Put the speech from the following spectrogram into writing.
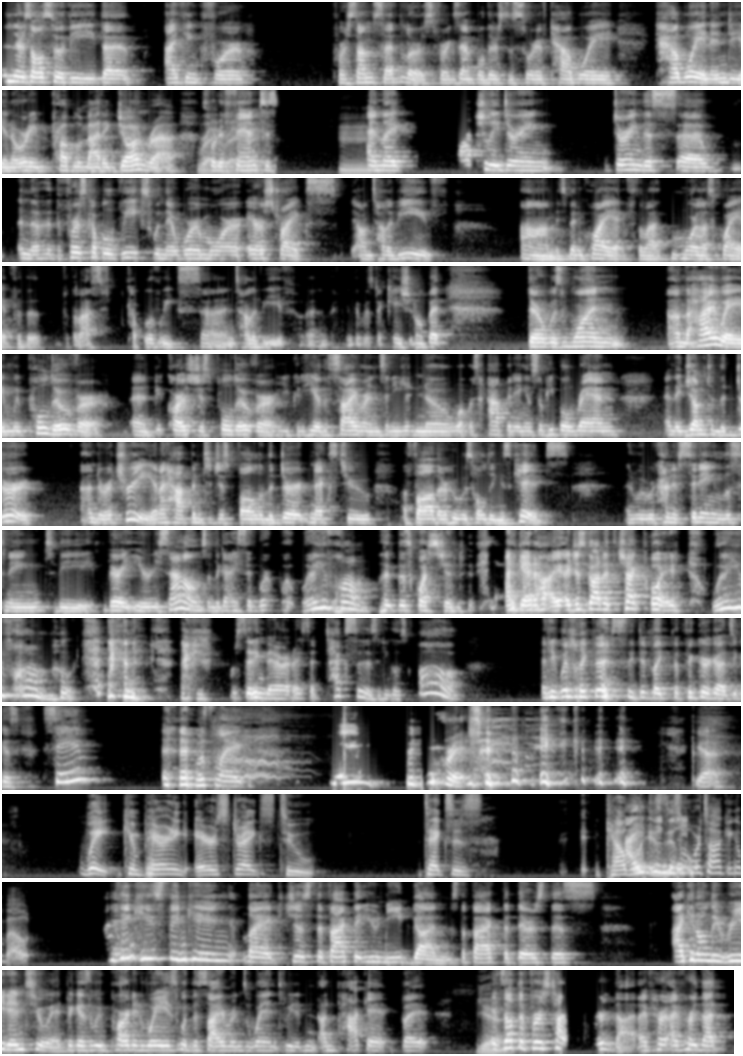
and there's also the the i think for for some settlers, for example, there's this sort of cowboy, cowboy and Indian already problematic genre, right, sort of right, fantasy, right. Mm. and like actually during during this uh, in the the first couple of weeks when there were more airstrikes on Tel Aviv, um, it's been quiet for the last, more or less quiet for the for the last couple of weeks uh, in Tel Aviv. Uh, I think there was an occasional, but there was one on the highway, and we pulled over and cars just pulled over. You could hear the sirens and you didn't know what was happening. And so people ran and they jumped in the dirt under a tree. And I happened to just fall in the dirt next to a father who was holding his kids. And we were kind of sitting listening to the very eerie sounds. And the guy said, Where, where, where are you from? this question. I get, I, I just got at the checkpoint. Where are you from? And I was sitting there and I said, Texas. And he goes, Oh. And he went like this. He did like the finger guns. He goes, Same it was like, but different. like, yeah. Wait, comparing airstrikes to Texas cowboy is this what we're talking about? I think he's thinking like just the fact that you need guns, the fact that there's this I can only read into it because we parted ways when the sirens went. We didn't unpack it, but yeah. it's not the first time I've heard that. I've heard I've heard that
